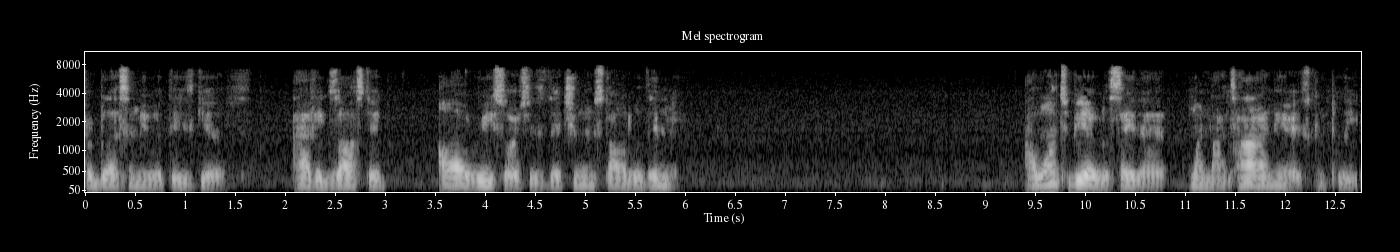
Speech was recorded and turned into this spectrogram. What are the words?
for blessing me with these gifts. I have exhausted all resources that you installed within me. I want to be able to say that when my time here is complete.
